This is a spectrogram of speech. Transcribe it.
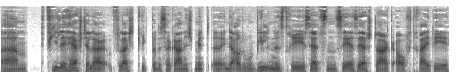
Ähm, viele Hersteller, vielleicht kriegt man das ja gar nicht mit, äh, in der Automobilindustrie setzen sehr, sehr stark auf 3D.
